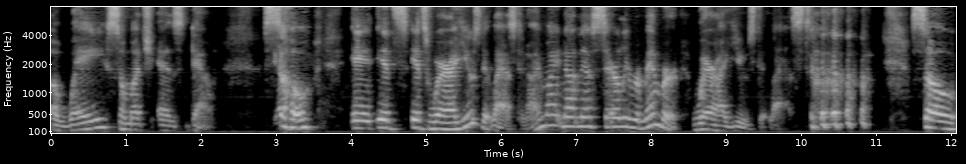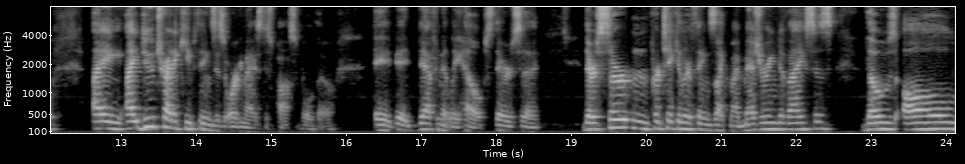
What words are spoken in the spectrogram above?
away so much as down. So it, it's it's where I used it last, and I might not necessarily remember where I used it last. so I I do try to keep things as organized as possible, though. It, it definitely helps. There's a there's certain particular things like my measuring devices. Those all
